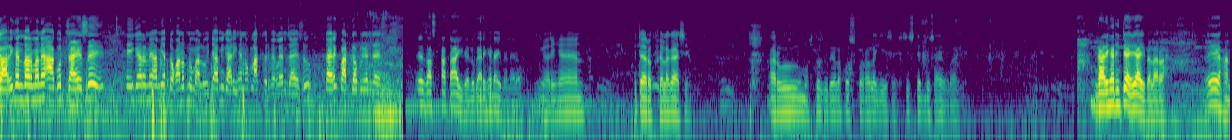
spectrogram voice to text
গাড়ীখন তাৰমানে আগত যাই আছে সেইকাৰণে আমি ইয়াত দোকানত নোমালো। এতিয়া আমি গাড়ীখনক লাগ ধৰিবলৈন যাই আছোঁ। ডাইৰেক্ট বাটগাঁৱকলৈকে যাই আছোঁ। এই জাষ্ট কাটা আহি পালোঁ গাড়ীখন আহি পেলাই ৰ। গাড়ীখন এতিয়া ৰখিব লগা আছে। আৰু মস্ত জোৰে অলপ খোজ কৰাও লাগি আছে চিষ্টেমটো চাই হ'ব গাড়ীখন এতিয়া আহি আহি পেলা ৰ। এইখান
